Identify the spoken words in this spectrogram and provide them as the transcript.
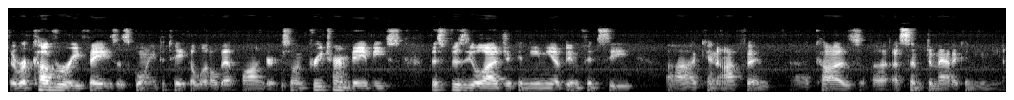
the recovery phase is going to take a little bit longer. So in preterm babies, this physiologic anemia of infancy uh, can often uh, cause a, a, symptomatic anemia.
